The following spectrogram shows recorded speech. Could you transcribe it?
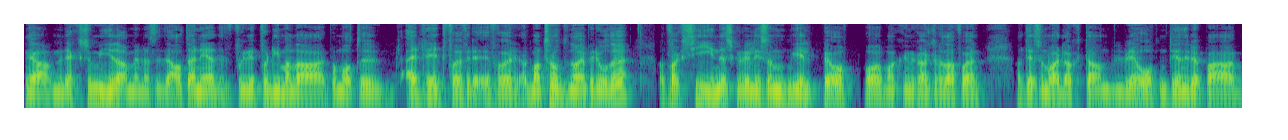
Ja, men det er ikke så mye, da. Men altså, alt er ned fordi man da på en måte er redd for, for at Man trodde nå en periode at vaksine skulle liksom hjelpe opp, og man kunne kanskje da få en At det som var lockdown, ble åpnet igjen i løpet av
